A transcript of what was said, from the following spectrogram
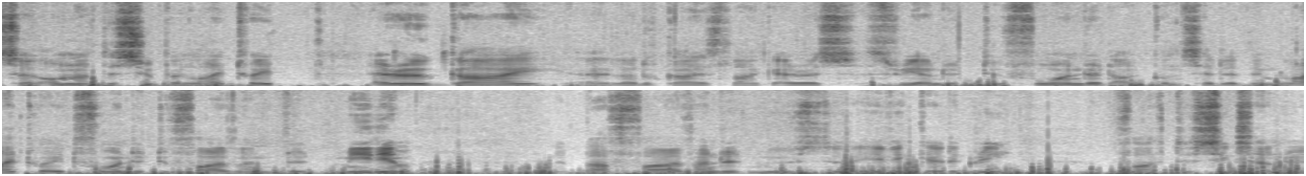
so I'm not the super lightweight arrow guy. A lot of guys like arrows 300 to 400 I consider them lightweight 400 to 500 medium and above 500 moves to the heavy category 5 to 600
